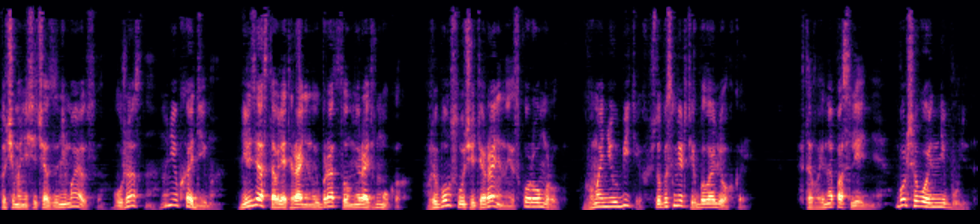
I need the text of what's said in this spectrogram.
То, чем они сейчас занимаются, ужасно, но необходимо. Нельзя оставлять раненых братства умирать в муках. В любом случае эти раненые скоро умрут. Гуманнее убить их, чтобы смерть их была легкой. Эта война последняя. Больше войн не будет.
